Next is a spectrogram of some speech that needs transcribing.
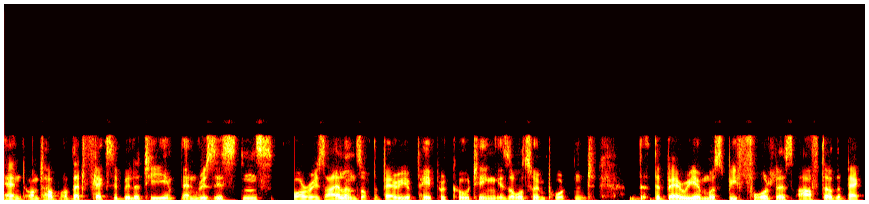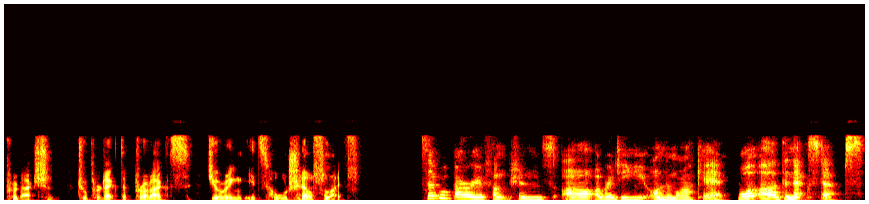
And on top of that, flexibility and resistance or resilience of the barrier paper coating is also important. The, the, barrier must be faultless after the bag production to protect the products during its whole shelf life. Several barrier functions are already on the market. What are the next steps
